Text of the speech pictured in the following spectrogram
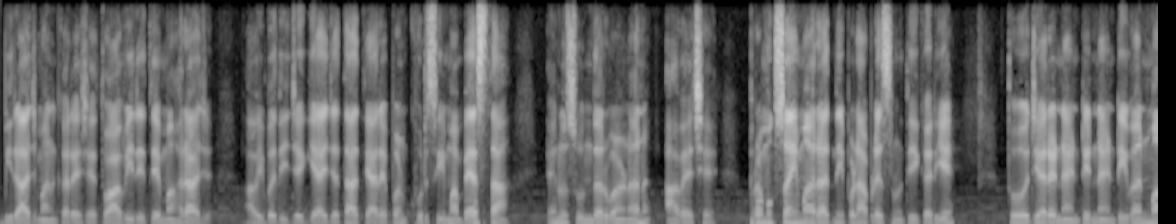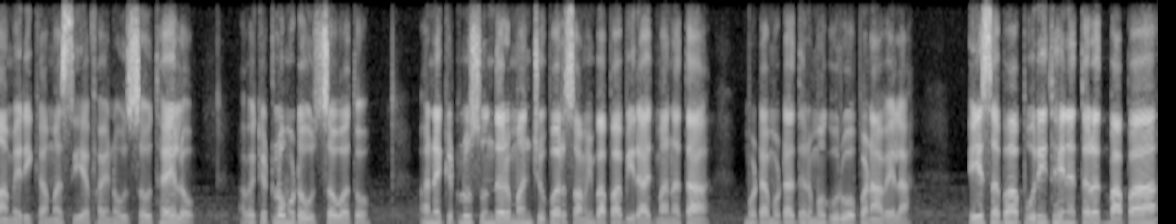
બિરાજમાન કરે છે. તો આવી રીતે મહારાજ આવી બધી જગ્યાએ જતા ત્યારે પણ ખુરશીમાં બેસતા એનું સુંદર વર્ણન આવે છે. પ્રમુખ સ્વામી મહારાજની પણ આપણે સ્મૃતિ કરીએ. તો જ્યારે નાઇન્ટીન નાઇન્ટી વનમાં અમેરિકામાં સીએફઆઈનો ઉત્સવ થયેલો, હવે કેટલો મોટો ઉત્સવ હતો અને કેટલું સુંદર મંચ ઉપર સ્વામી બાપા બિરાજમાન હતા, મોટા મોટા ધર્મગુરુઓ પણ આવેલા. એ સભા પૂરી થઈને તરત બાપા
